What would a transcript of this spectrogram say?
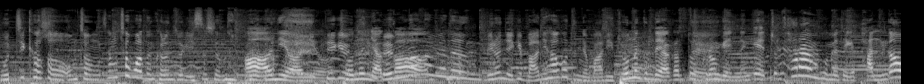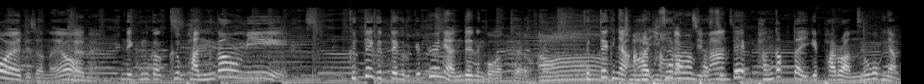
못 지켜서 엄청 상처받은 그런 적이 있으셨나요? 아 아니요 아니요. 되게 저는 약간 웬만하면은 이런 얘기 많이 하거든요, 많이. 저는 근데 약간 또 네. 그런 게 있는 게 좀 사람 보면 되게 반가워야 되잖아요. 네네. 근데 그러니까 그 반가움이 그때 그때 그렇게 표현이 안 되는 것 같아요. 아, 그때 그냥 아 이 사람을 반갑지만 봤을 때 반갑다 이게 바로 안 나오고 그냥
